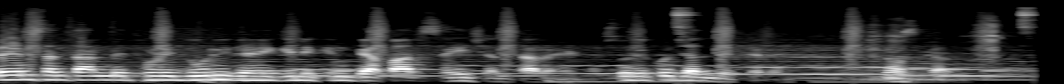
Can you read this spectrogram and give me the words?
प्रेम, संतान में थोड़ी दूरी रहेगी, लेकिन व्यापार सही चलता रहेगा। सूर्य को जल देते रहे। नमस्कार।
